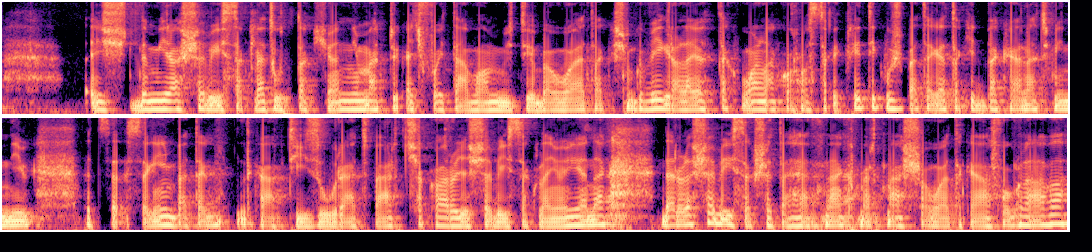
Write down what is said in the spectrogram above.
és de mire sebészek le tudtak jönni, mert ők egyfolytában műtőben voltak, és amikor végre lejöttek volna, akkor hoztak egy kritikus beteget, akit be kellett vinniük. Tehát szegény beteg legalább 10 órát várt csak arra, hogy a sebészek lejöjjenek, de erről a sebészek se tehetnek, mert mással voltak elfoglalva,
